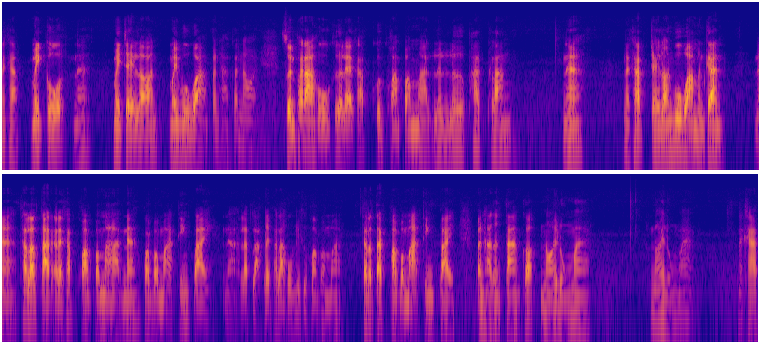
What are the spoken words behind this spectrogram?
นะครับไม่โกรธนะไม่ใจร้อนไม่วู่วามปัญหาก็น้อย ส่วนพระราหูคืออะไรครับคือความประมาทเลินเล่อพลาดพลั้งนะ นะครับใจร้อนวู่วามเหมือนกันนะถ้าเราตัดอะไรครับความประมาทนะความประมาททิ้งไปนะหลักๆ เลยพระราหูนี่คือความประมาท ถ้าเราตัดความประมาททิ้งไปปัญหาต่างๆ ก็น้อยลงมาก น้อยลงมากนะครับ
